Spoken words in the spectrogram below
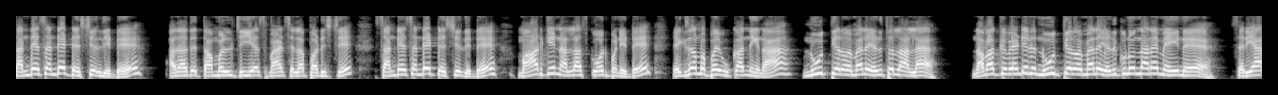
சண்டே சண்டே டெஸ்ட் எழுதிட்டு அதாவது தமிழ் ஜிஎஸ் மேத்ஸ் எல்லாம் படிச்சுட்டு சண்டே சண்டே டெஸ்ட் எழுதிட்டு மார்க்கையும் நல்லா ஸ்கோர் பண்ணிட்டு எக்ஸாமில் போய் உட்காந்திங்கன்னா நூற்றி அறுபது மேலே எடுத்துடலாம்ல. நமக்கு வேண்டியது நூற்றி அறுபது மேலே எடுக்கணும் தானே மெயின் சரியா?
